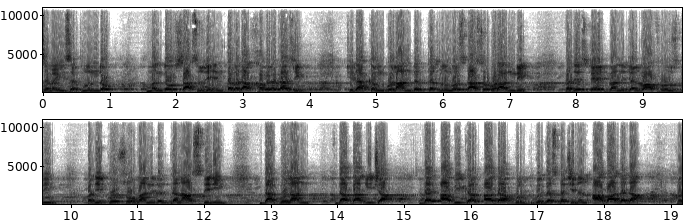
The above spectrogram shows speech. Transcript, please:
زمي عزتمندو منګو تاسو ذهن ته دا خبر راځي چې دا کم ګلان دل تزمنګو تاسو وړاندې په دې سټیج باندې جلوه افروز دي په دې کورسو باندې دل تناس دي دا ګلان دا باغیچه د آبی کا آدا ګلدسته چې نن آباد ده نو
